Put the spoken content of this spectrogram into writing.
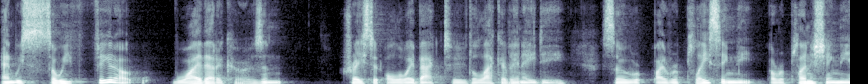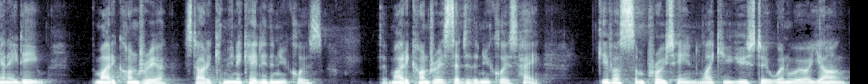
And we so we figured out why that occurs and traced it all the way back to the lack of NAD. So by replacing the or replenishing the NAD, the mitochondria started communicating to the nucleus. The mitochondria said to the nucleus, "Hey, give us some protein like you used to when we were young."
